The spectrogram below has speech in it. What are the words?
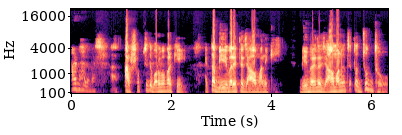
আর ভালোবাসা। আর সবচেয়ে বড় ব্যাপার কি? একটা বিয়ে বাড়িতে যাওয়া মানে কি? বিয়ে বাড়িতে যাওয়া মানে হচ্ছে একটা যুদ্ধ।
